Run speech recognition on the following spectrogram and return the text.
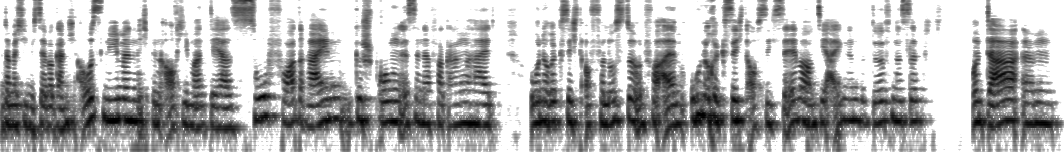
Da möchte ich mich selber gar nicht ausnehmen. Ich bin auch jemand, der sofort reingesprungen ist in der Vergangenheit, ohne Rücksicht auf Verluste und vor allem ohne Rücksicht auf sich selber und die eigenen Bedürfnisse. Und da ähm,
